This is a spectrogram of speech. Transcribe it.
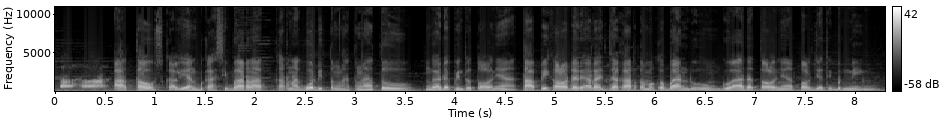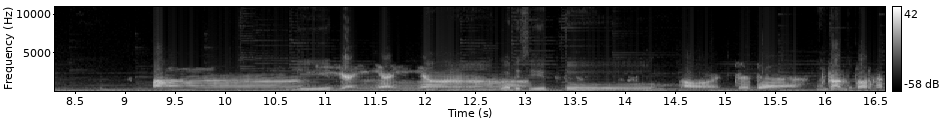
Aha. atau sekalian Bekasi Barat karena gua di tengah-tengah tuh nggak ada pintu tolnya. Tapi kalau dari arah Jakarta mau ke Bandung, gua ada tolnya, tol Jati Bening. Ah, Gitu. iya iya iya. Gua di situ. Oh. Nanti- Kantor kan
